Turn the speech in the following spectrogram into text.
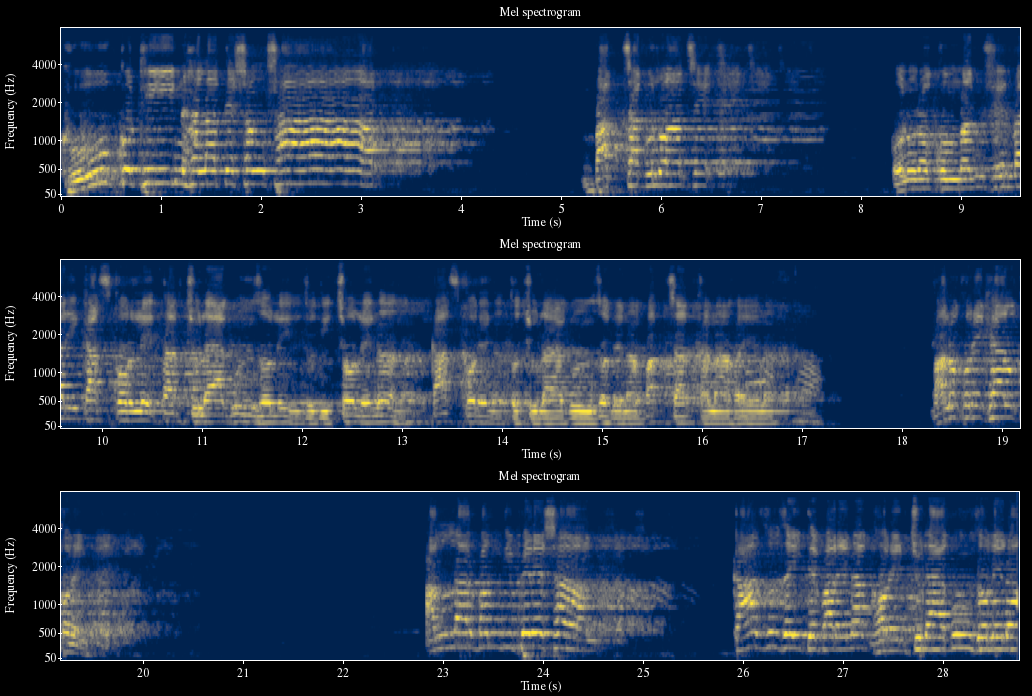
খুব কঠিন হালাতে সংসার। বাচ্চাগুলো আছে। কোন রকম মানুষের বাড়ি কাজ করলে তার চুলায় আগুন জ্বলে, যদি চলে না, কাজ করে না, তো চুলায় আগুন জ্বলে না, বাচ্চার খানা হয় না। ভালো করে খেয়াল করেন। আল্লাহর বান্দি পেরেশান। কাজও যাইতে পারে না, ঘরের চুলে আগুন জ্বলে না।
